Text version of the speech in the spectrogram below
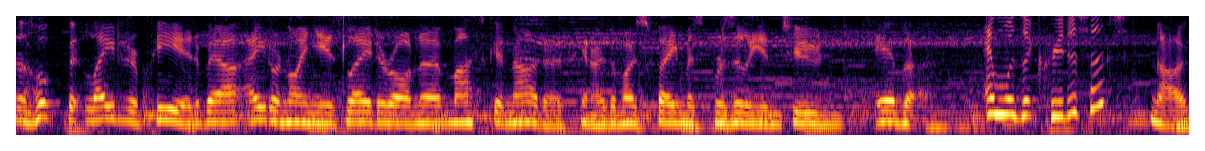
the hook that later appeared about eight or nine years later on uh, Mas Que Nada, you know, the most famous Brazilian tune ever. And was it credited? No,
